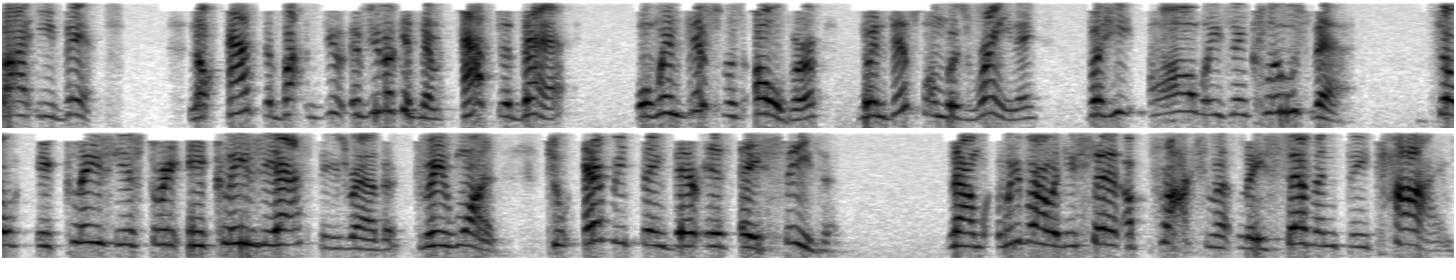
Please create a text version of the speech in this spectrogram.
by events. Now, after if you look at them, after that, well, when this was over, when this one was raining, but he always includes that. So Ecclesiastes 3, Ecclesiastes rather, 3.1, to everything there is a season. Now, we've already said approximately 70 times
